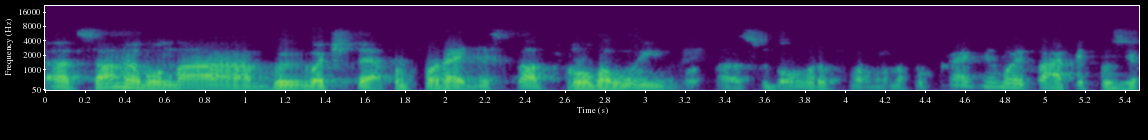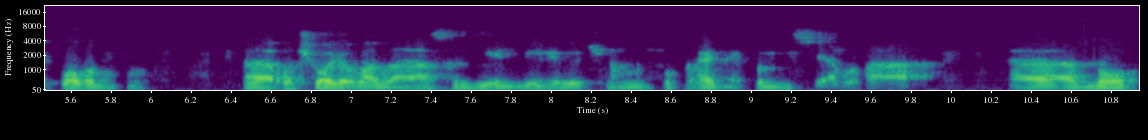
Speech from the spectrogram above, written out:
Е, Саме вона, вибачте, попередній склад провалив е, судову реформу на попередньому етапі, з якого очолювана Сергієм Юрійовичем попередня комісія. Вона ну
